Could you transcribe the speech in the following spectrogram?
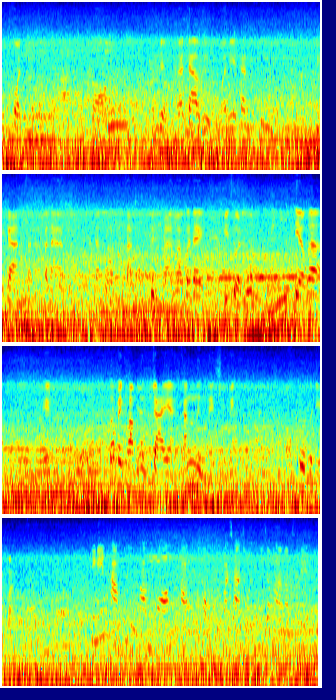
งคลของสมเด็จพระเจ้าอยู่หัววันนี้ท่านมีการสถาปนา นักบอลตัดขึ้นมาเราก็ได้มีส่วนร่วมนิดเดียวก็เป็นก็เป็นความภูมิใจอะครั้งหนึ่งในชีวิตของผู้ปฏิบัติ ทีนี้ถามถึงความพร้อมครับของประชาชนที่จะมารับเสด็จใน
